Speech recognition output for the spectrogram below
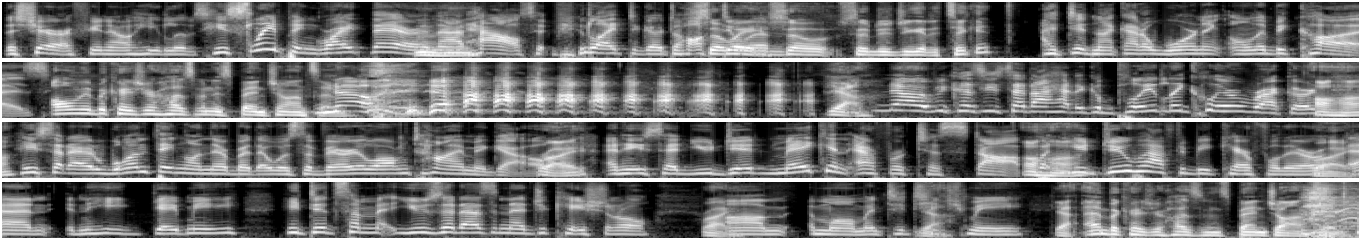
the sheriff. You know, he lives, he's sleeping right there in that house if you'd like to go talk Mm-hmm. so to wait, him. so so did you get a ticket? I did not I got a warning only because. Only because your husband is Ben Johnson. No, Yeah. no, because he said I had a completely clear record. Uh-huh. He said I had one thing on there, but that was a very long time ago. Right. And he said you did make an effort to stop, Uh-huh. but you do have to be careful there. Right. And and he gave me he did some use it as an educational Right. um moment to Yeah. teach me Yeah, and because your husband's Ben Johnson.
